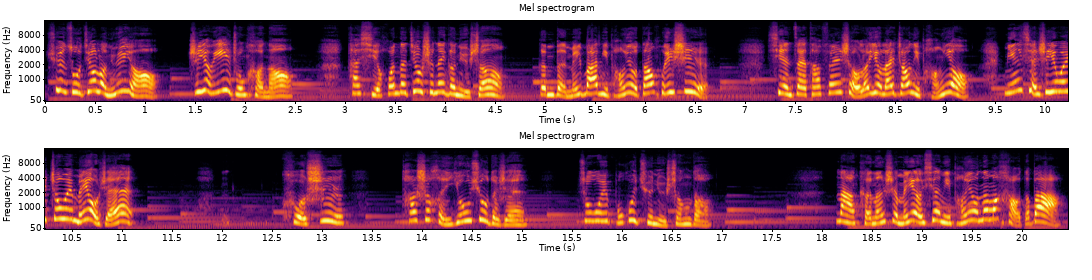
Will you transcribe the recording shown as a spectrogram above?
迅速交了女友，只有一种可能，他喜欢的就是那个女生，根本没把你朋友当回事。现在他分手了，又来找你朋友，明显是因为周围没有人。”可是，他是很优秀的人，周围不会缺女生的。那可能是没有像你朋友那么好的吧？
